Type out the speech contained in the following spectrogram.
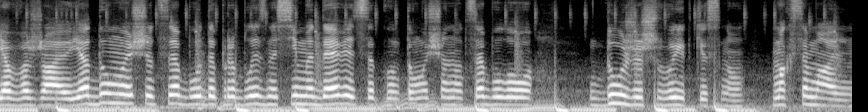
я вважаю. Я думаю, що це буде приблизно 7,9 секунд, тому що ну, це було дуже швидкісно, максимально.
